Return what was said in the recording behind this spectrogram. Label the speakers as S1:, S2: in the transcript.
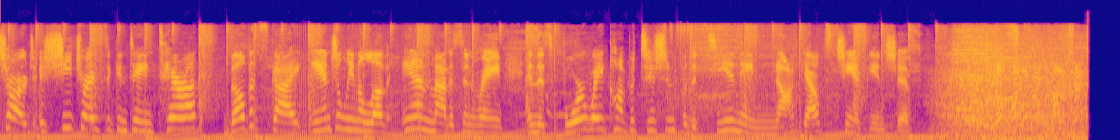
S1: charge as she tries to contain Tara, Velvet Sky, Angelina Love, and Madison Rayne in this four-way competition for the TNA Knockouts Championship.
